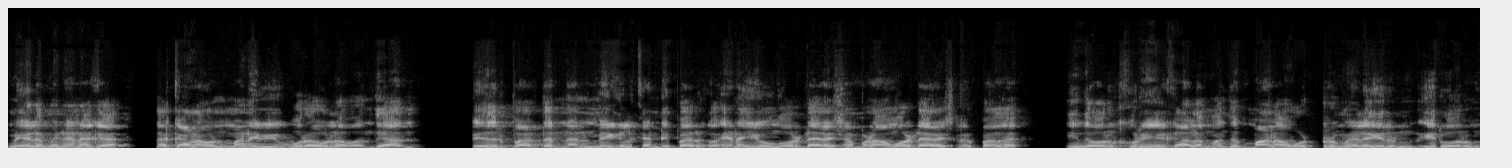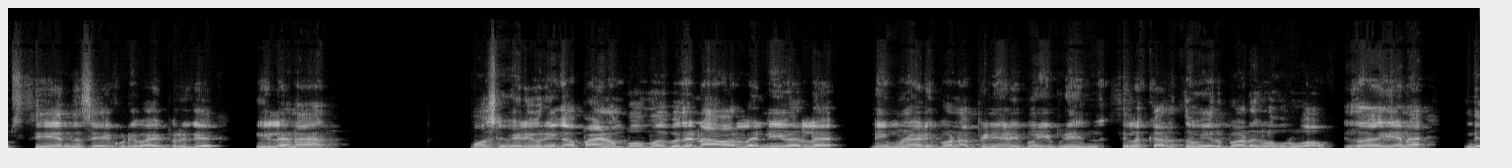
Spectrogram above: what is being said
மேலும் என்னன்னாக்கா இந்த கணவன் மனைவி உறவில் வந்து அந் எதிர்பார்த்த நன்மைகள் கண்டிப்பாக இருக்கும். ஏன்னா இவங்க ஒரு டைரக்ஷன் போனால் அவங்க ஒரு டைரக்ஷன் இருப்பாங்க. இந்த ஒரு குறுகிய காலம் வந்து மன ஒற்றுமையில இரு இருவரும் சேர்ந்து செய்யக்கூடிய வாய்ப்பு இருக்கு. இல்லைன்னா மோஸ்ட்லி வெளியூர் எங்க பயணம் போகும்போது பார்த்தா நான் வரல நீ வரல நீ முன்னாடி போ நான் பின்னாடி போ இப்படின்னு சில கருத்து வேறுபாடுகள் உருவாகும். இதுதான் ஏன்னா இந்த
